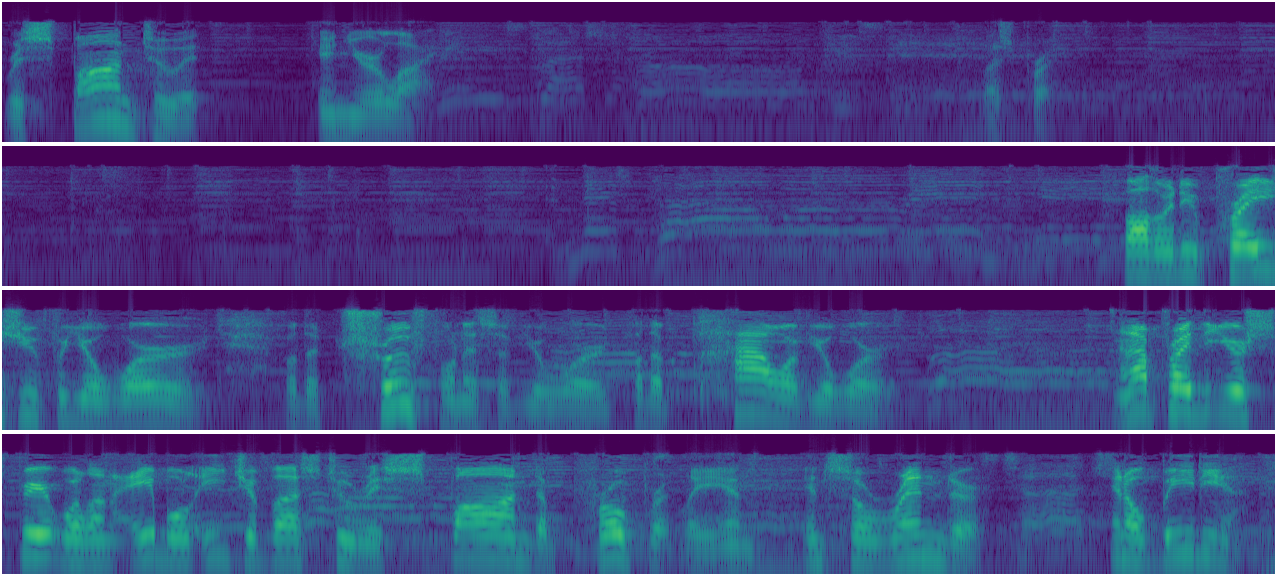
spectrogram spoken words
respond to it in your life? Let's pray. Father, we do praise you for your word, for the truthfulness of your word, for the power of your word. And I pray that your Spirit will enable each of us to respond appropriately in, in surrender, in obedience,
